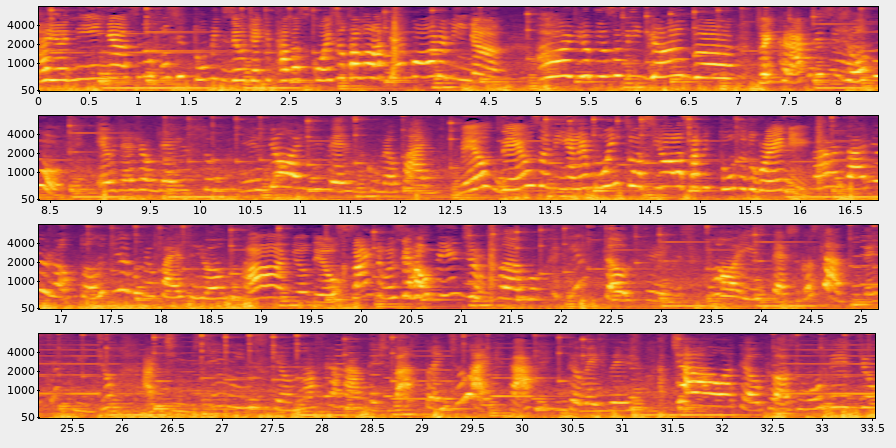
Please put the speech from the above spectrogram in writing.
Ai, Aninha, se não fosse tu me dizer onde é que tava as coisas, eu tava lá até agora, Aninha! Ai, meu Deus, obrigada! Tu é craque nesse jogo? Eu já joguei isso milhões de vezes com meu pai. Meu Deus, Aninha, ela é muito assim, ó, tivesse gostado desse vídeo, ative é o sininho, inscreva no nosso canal, deixe bastante like, tá? Então, beijo, beijo, tchau, até o próximo vídeo!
